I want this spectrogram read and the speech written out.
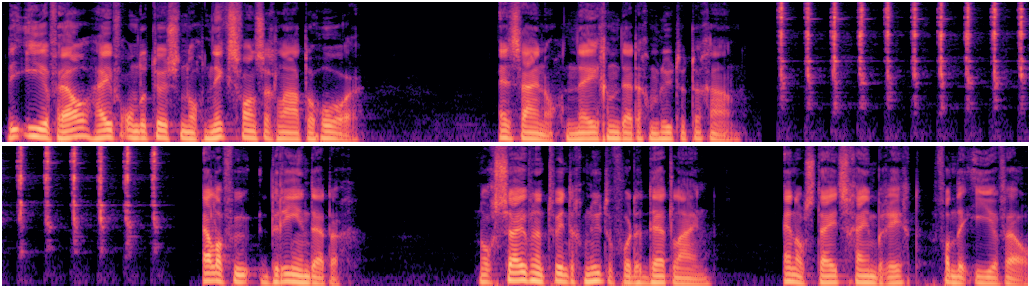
De IFL heeft ondertussen nog niks van zich laten horen. Er zijn nog 39 minuten te gaan. 11 uur 33. Nog 27 minuten voor de deadline en nog steeds geen bericht van de IFL.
